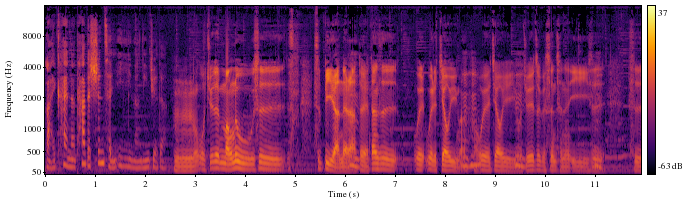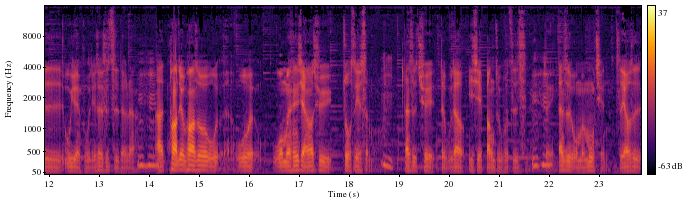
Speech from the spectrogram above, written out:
来看呢，它的深层意义呢？您觉得？嗯，我觉得忙碌是是必然的啦，对。但是为为了教育嘛，为了教育，我觉得这个深层的意义是是无远弗届，这是值得的。嗯啊，怕就怕说我我我们很想要去做些什么，嗯，但是却得不到一些帮助或支持，嗯，对。但是我们目前只要是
